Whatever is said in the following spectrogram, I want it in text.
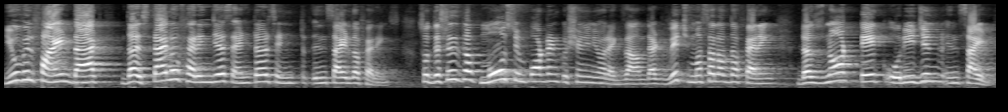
you will find that the stylopharyngeus enters in, inside the pharynx. So, this is the most important question in your exam that which muscle of the pharynx does not take origin inside.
